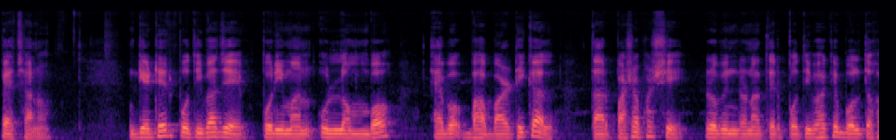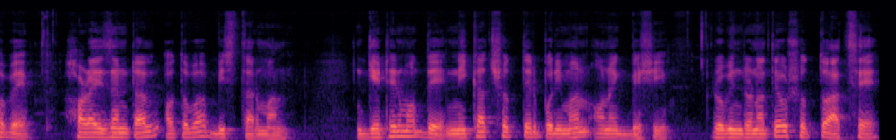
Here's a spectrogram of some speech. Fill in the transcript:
পেঁচানো গেটের প্রতিভা যে পরিমাণ উল্লম্ব এবং বা ভার্টিক্যাল তার পাশাপাশি রবীন্দ্রনাথের প্রতিভাকে বলতে হবে হরাইজেন্টাল অথবা বিস্তারমান। গেটের মধ্যে নিখাত সত্যের পরিমাণ অনেক বেশি। রবীন্দ্রনাথেও সত্য আছে,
